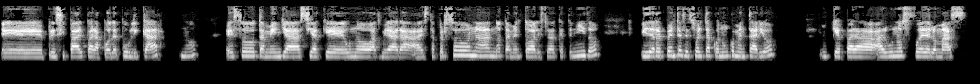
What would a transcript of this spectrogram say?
eh, principal para poder publicar, ¿no? Eso también ya hacía que uno admirara a esta persona, ¿no? También toda la historia que ha tenido. Y de repente se suelta con un comentario que para algunos fue de lo más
